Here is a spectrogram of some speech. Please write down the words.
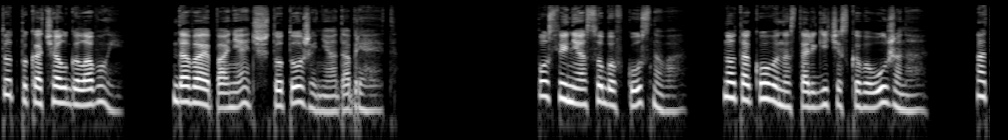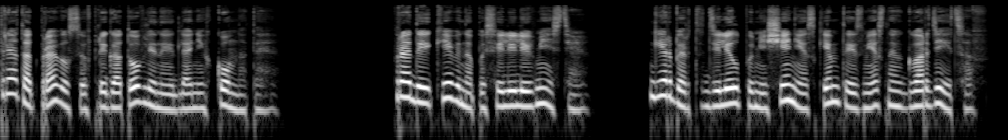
Тот покачал головой, давая понять, что тоже не одобряет. После не особо вкусного, но такого ностальгического ужина отряд отправился в приготовленные для них комнаты. Фреда и Кевина поселили вместе. Герберт делил помещение с кем-то из местных гвардейцев.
